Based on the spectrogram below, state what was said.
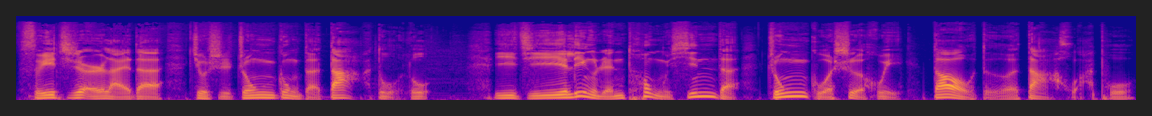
随之而来的就是中共的大堕落，以及令人痛心的中国社会道德大滑坡。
